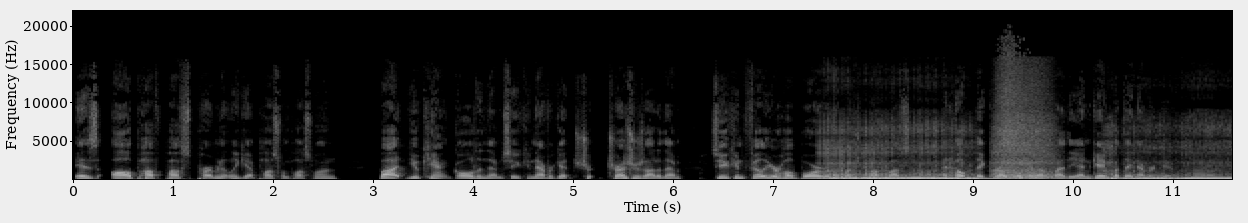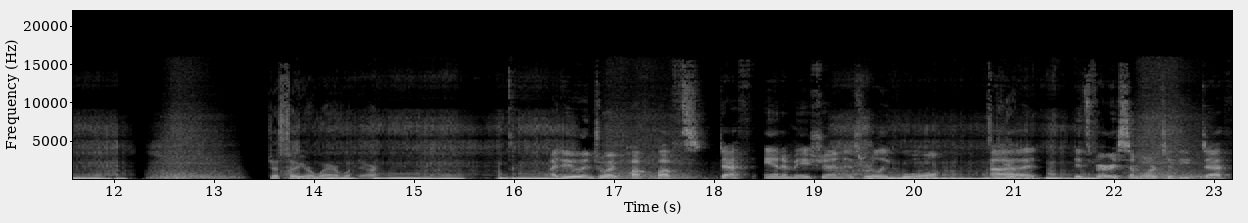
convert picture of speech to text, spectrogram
is all Puff Puffs permanently get plus one plus one, but you can't golden them, so you can never get tr- treasures out of them. So you can fill your whole board with a bunch of Puff Puffs and hope they grow big enough by the end game, but they never do. Just so you're aware of what they are. I do enjoy Puff Puff's death animation. It's really cool. Uh, it's very similar to the death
